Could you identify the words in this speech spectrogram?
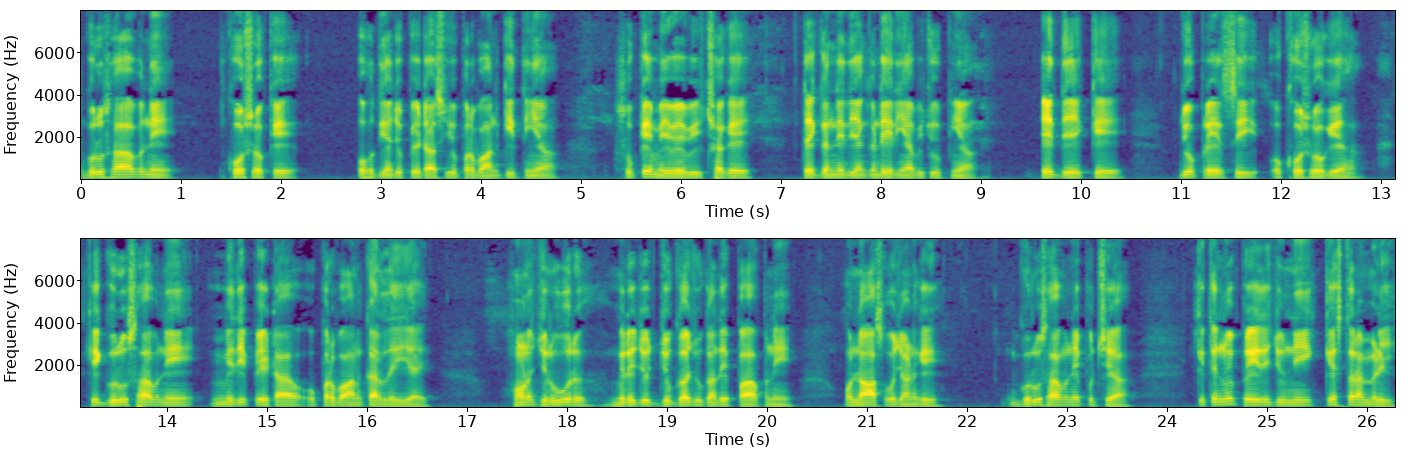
ਗੁਰੂ ਸਾਹਿਬ ਨੇ ਖੁਸ਼ ਹੋ ਕੇ ਉਹਦੀਆਂ ਜੋ ਭੇਟਾਂ ਸੀ ਉਹ ਪ੍ਰਵਾਨ ਕੀਤੀਆਂ, ਸੁੱਕੇ ਮੇਵੇ ਵੀ ਛਕੇ ਤੇ ਗੰਨੇ ਦੀਆਂ ਗੰਢੇਰੀਆਂ ਵੀ ਚੂਪੀਆਂ। ਇਹ ਦੇਖ ਕੇ ਜੋ ਪ੍ਰੇਤ ਸੀ ਉਹ ਖੁਸ਼ ਹੋ ਗਿਆ ਕਿ ਗੁਰੂ ਸਾਹਿਬ ਨੇ ਮੇਰੀ ਭੇਟਾ ਉਹ ਪ੍ਰਵਾਨ ਕਰ ਲਈ ਹੈ। ਹੁਣ ਜ਼ਰੂਰ ਮੇਰੇ ਜੋ ਜੁਗਾ ਜੁਗਾਂ ਦੇ ਪਾਪ ਨੇ ਉਹ ਨਾਸ ਹੋ ਜਾਣਗੇ। ਗੁਰੂ ਸਾਹਿਬ ਨੇ ਪੁੱਛਿਆ ਕਿ ਤੈਨੂੰ ਇਹ ਪ੍ਰੇਤ ਦੀ ਜੁਨੀ ਕਿਸ ਤਰ੍ਹਾਂ ਮਿਲੀ?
